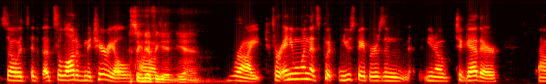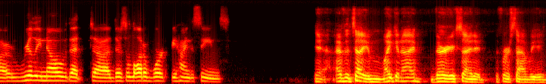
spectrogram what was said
So it's it's a lot of material. significant, yeah. Right. For anyone that's put newspapers and you know together, uh, really know that uh, there's a lot of work behind the scenes. Yeah, I have to tell you, Mike and I very excited the first time we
